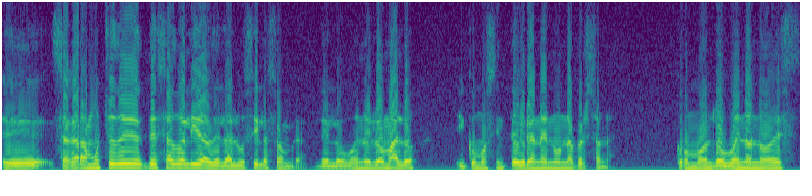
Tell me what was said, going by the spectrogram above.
Eh, se agarra mucho de, esa dualidad de la luz y la sombra de lo bueno y lo malo y cómo se integran en una persona. Como lo bueno no es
